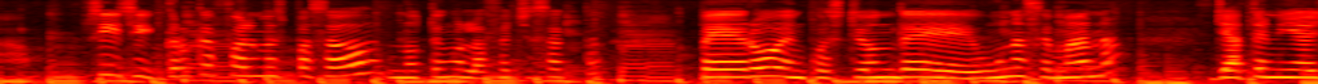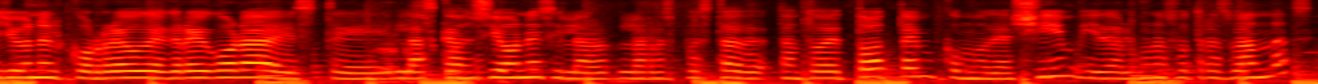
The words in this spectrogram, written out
ah, sí, sí, creo que fue el mes pasado, no tengo la fecha exacta, pero en cuestión de una semana ya tenía yo en el correo de Gregora este, las canciones y la, la respuesta de- tanto de Totem como de Ashim y de algunas otras bandas.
